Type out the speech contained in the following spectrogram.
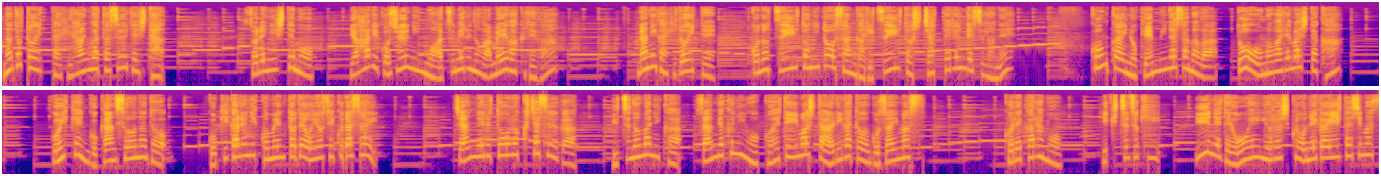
などといった批判が多数でした。それにしても、やはり50人も集めるのは迷惑では？何がひどいって、このツイート2頭さんがリツイートしちゃってるんですよね。今回の件皆様はどう思われましたか？ご意見ご感想など、ご気軽にコメントでお寄せください。チャンネル登録者数がいつの間にか300人を超えていましたありがとうございます。これからも、引き続き、いいねで応援よろしくお願いいたします。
